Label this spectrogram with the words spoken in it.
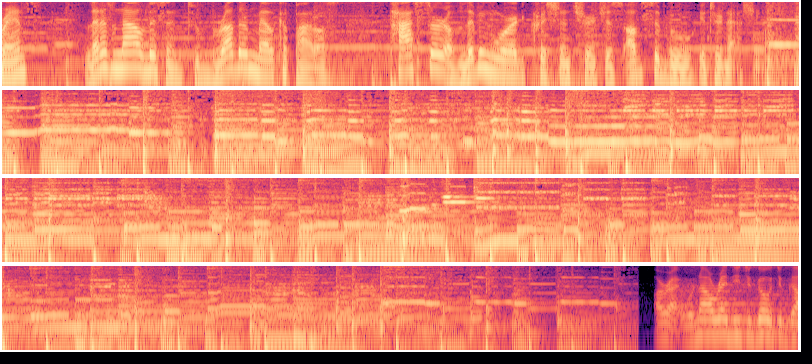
Friends, let us now listen to Brother Mel Caparos, pastor of Living Word Christian Churches of Cebu International.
